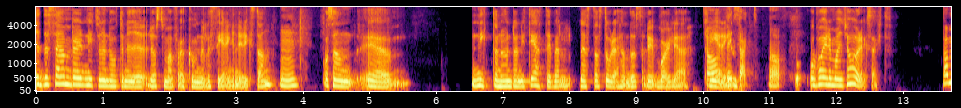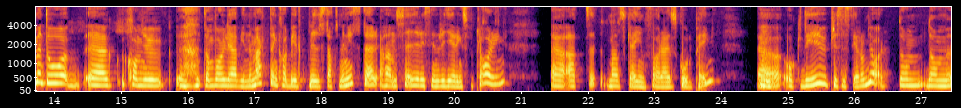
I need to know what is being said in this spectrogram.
i, december 1989 röstade man för kommunaliseringen i riksdagen. Mm. Och sen eh, 1991 är väl nästa stora händelse, det är borgerliga regeringen. Ja, exakt. Ja. Och, vad är det man gör exakt? Ja men då eh, kom ju eh, de borgerliga vinner makten, Carl Bildt blir statsminister. Han säger i sin regeringsförklaring eh, att man ska införa en skolpeng. Eh, mm. Och det är ju precis det de gör. De, de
